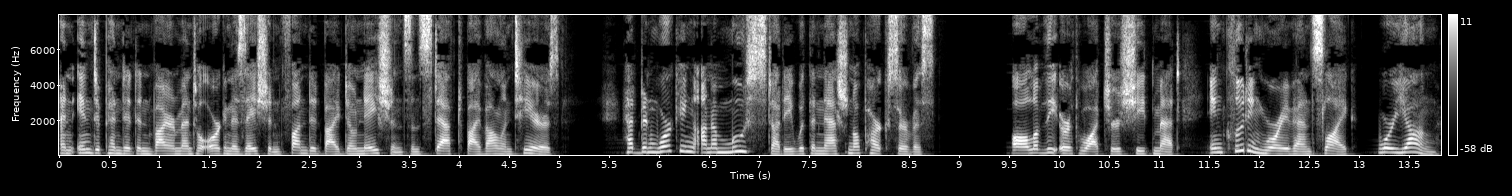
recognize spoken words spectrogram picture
an independent environmental organization funded by donations and staffed by volunteers, had been working on a moose study with the National Park Service. All of the Earthwatchers she'd met, including Rory Van Slyke, were young.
